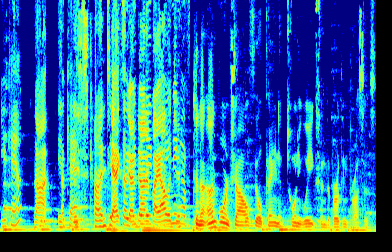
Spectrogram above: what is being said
you can? Not Not in Okay. this context. So I'm not a biologist. of Can an unborn child feel pain at 20 weeks in the birthing process?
